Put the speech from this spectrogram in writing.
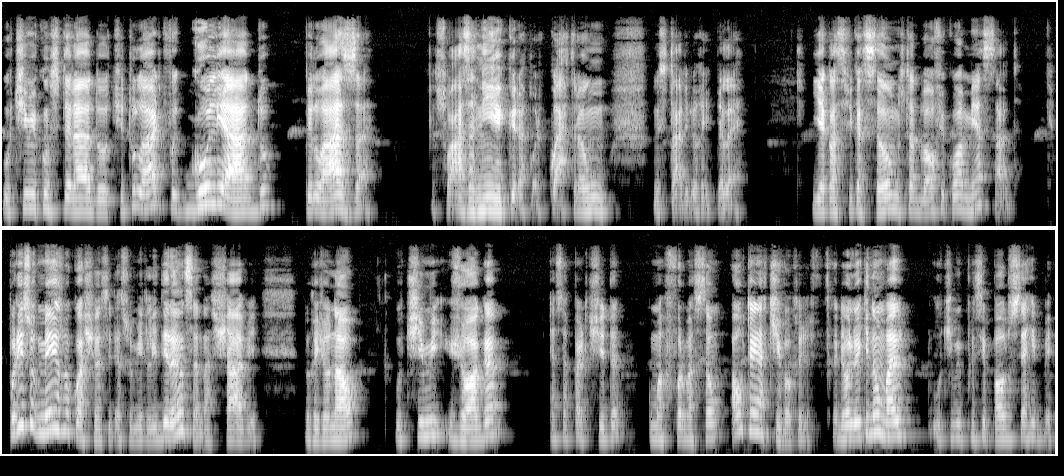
O time considerado titular foi goleado pelo Asa, a sua Asa Negra, por 4 a 1 no estádio do Rei Pelé. E a classificação no estadual ficou ameaçada. Por isso, mesmo com a chance de assumir a liderança na chave do regional, o time joga essa partida com uma formação alternativa, ou seja, fica de olho aí que não vai o time principal do CRB.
